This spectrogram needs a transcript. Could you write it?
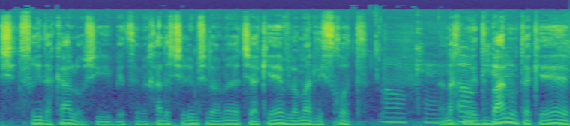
יש את פרידה קאלו, שהיא בעצם, אחד השירים שלה אומרת שהכאב למד לשחות. אוקיי. אנחנו אוקיי. הטבענו את הכאב,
